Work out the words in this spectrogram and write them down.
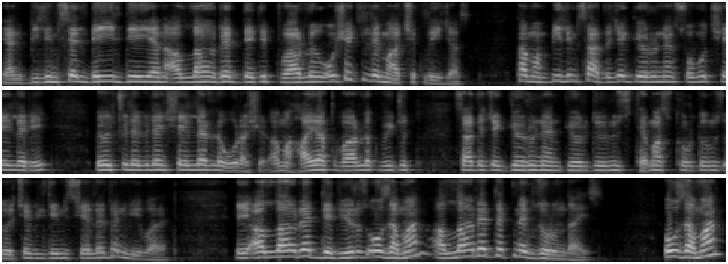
Yani bilimsel değil diye yani Allah'ı reddedip varlığı o şekilde mi açıklayacağız? Tamam bilim sadece görünen somut şeyleri, ölçülebilen şeylerle uğraşır. Ama hayat, varlık, vücut sadece görünen, gördüğümüz, temas kurduğumuz, ölçebildiğimiz şeylerden mi ibaret? E, Allah'ı reddediyoruz. O zaman Allah'ı reddetmek zorundayız. O zaman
